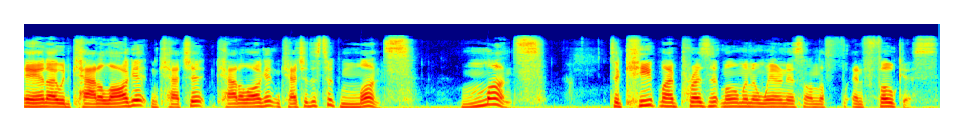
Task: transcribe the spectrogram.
And I would catalog it and catch it, catalog it and catch it. This took months, months to keep my present moment awareness on the and focus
